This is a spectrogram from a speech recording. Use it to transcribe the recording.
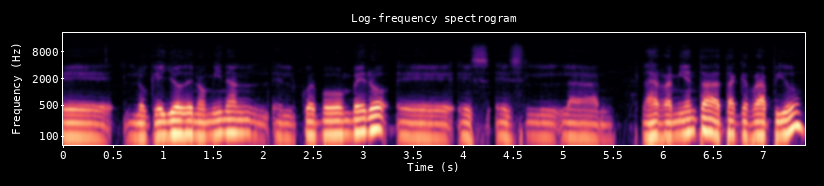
Eh, lo que ellos denominan el cuerpo bombero eh, es, es la, la herramienta de ataque rápido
